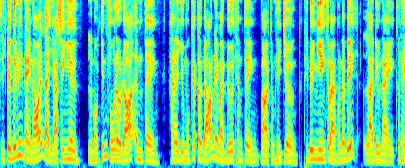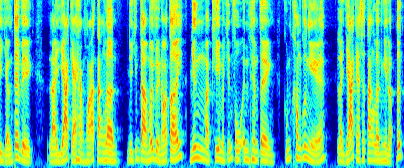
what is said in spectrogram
Thì trên lý thuyết này nói là giả sử như là một chính phủ đâu đó in tiền hay là dùng một cách nào đó để mà đưa thêm tiền vào trong thị trường, thì đương nhiên các bạn cũng đã biết là điều này có thể dẫn tới việc là giá cả hàng hóa tăng lên như chúng ta mới vừa nói tới. Nhưng mà khi mà chính phủ in thêm tiền cũng không có nghĩa là giá cả sẽ tăng lên ngay lập tức.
